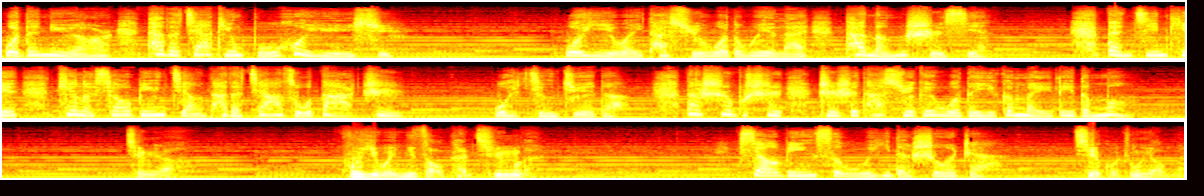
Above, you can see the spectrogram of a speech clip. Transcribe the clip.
我的女儿，她的家庭不会允许。我以为她许我的未来，她能实现。但今天听了肖冰讲她的家族大志，我已经觉得那是不是只是他许给我的一个美丽的梦？青阳，我以为你早看清了。肖冰似无意的说着：“结果重要吗？”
